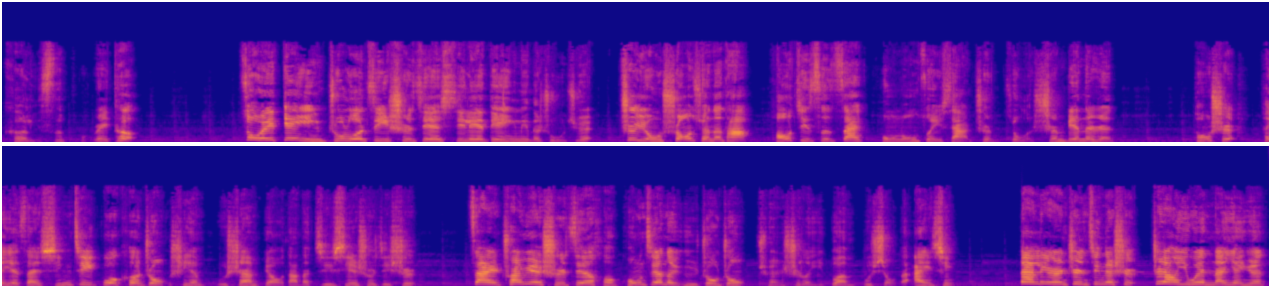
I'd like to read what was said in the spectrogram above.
克里斯·普瑞特。作为电影《侏罗纪世界》系列电影里的主角，智勇双全的他，好几次在恐龙嘴下拯救了身边的人，同时。他也在《星际过客》中饰演不善表达的机械设计师，在穿越时间和空间的宇宙中诠释了一段不朽的爱情。但令人震惊的是，这样一位男演员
